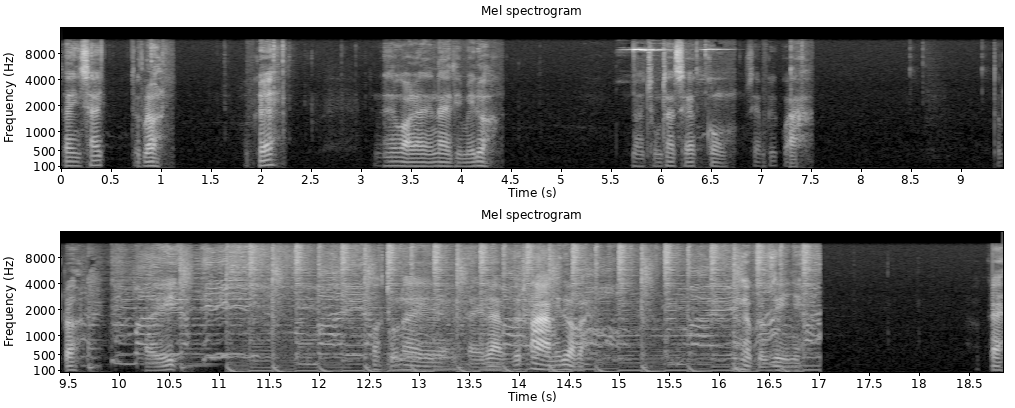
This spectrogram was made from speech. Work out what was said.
danh sách. Thực đơn ok. Chúng ta gọi là thế này thì mới được. Rồi chúng ta sẽ cùng xem kết quả. Thực đơn đấy. Ô, chỗ này phải làm viết pha mới được à? Không hiểu kiểu gì nhỉ? Ok.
